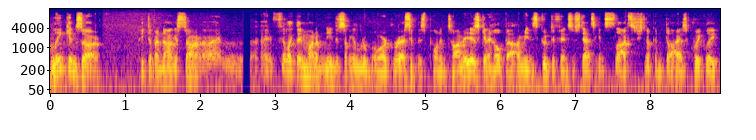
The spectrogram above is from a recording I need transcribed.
Linken though picked up a Nagastar. I'm, I feel like they might have needed something a little bit more aggressive at this point in time. It is going to help out. I mean, it's good defensive stats against Slark, so she's not going to die as quickly.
